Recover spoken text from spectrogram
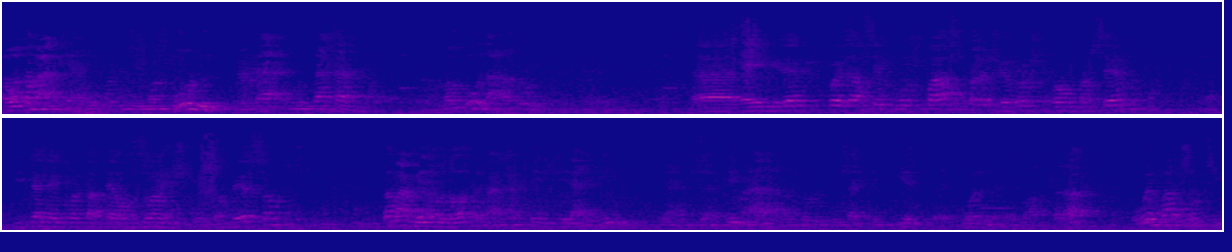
هو طبعا يعني بتاع المنتخب موجود على طول Ah, é evidente que depois há sempre um espaço para os jogadores que vão aparecendo e tendo em conta até lesões que aconteçam, طبعا بيبقى متوقف على حاجتين في لاعبين يعني شاركين معانا على طول بشكل كبير في كل المعسكرات وبرضه في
